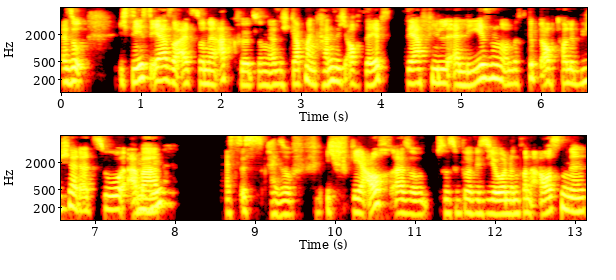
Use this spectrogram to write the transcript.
also ich sehe es eher so als so eine Abkürzung. Also ich glaube, man kann sich auch selbst sehr viel erlesen und es gibt auch tolle Bücher dazu, aber mhm. es ist, also ich gehe auch also zur Supervision und von außen eine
